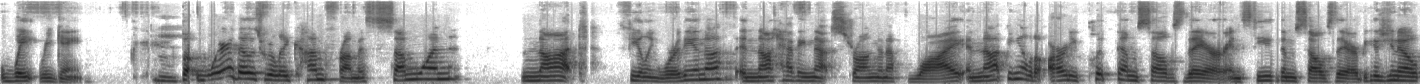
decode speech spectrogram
weight regain. Mm. But where those really come from is someone not feeling worthy enough and not having that strong enough why and not being able to already put themselves there and see themselves there. Because, you know,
